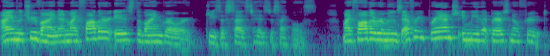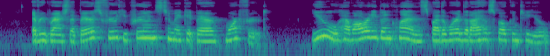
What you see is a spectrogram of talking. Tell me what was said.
I am the true vine, and my Father is the vine grower, Jesus says to his disciples. My Father removes every branch in me that bears no fruit. Every branch that bears fruit, he prunes to make it bear more fruit. You have already been cleansed by the word that I have spoken to you.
